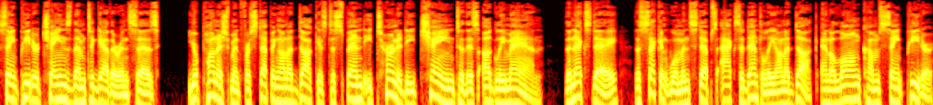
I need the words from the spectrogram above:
St. Peter chains them together and says, Your punishment for stepping on a duck is to spend eternity chained to this ugly man. The next day, the second woman steps accidentally on a duck, and along comes St. Peter,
